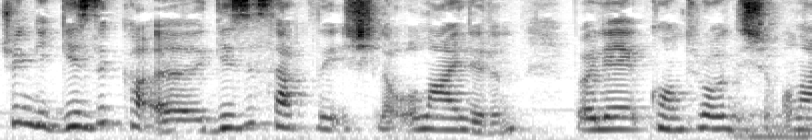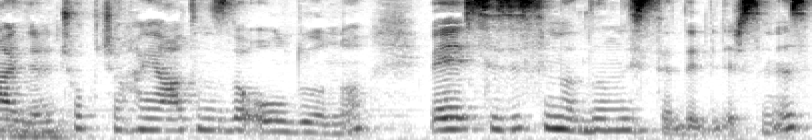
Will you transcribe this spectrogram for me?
Çünkü gizli e, gizli saklı işle olayların böyle kontrol dışı olayların çokça hayatınızda olduğunu ve sizi sınadığını hissedebilirsiniz.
